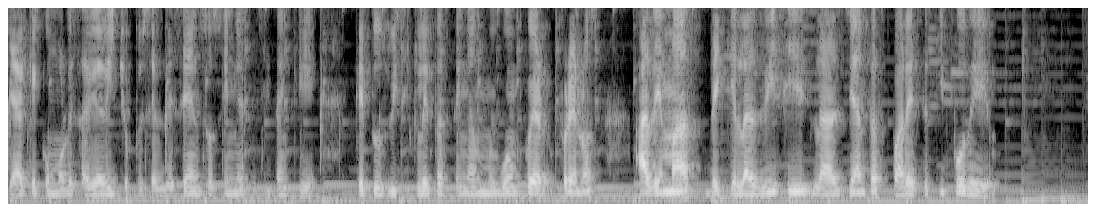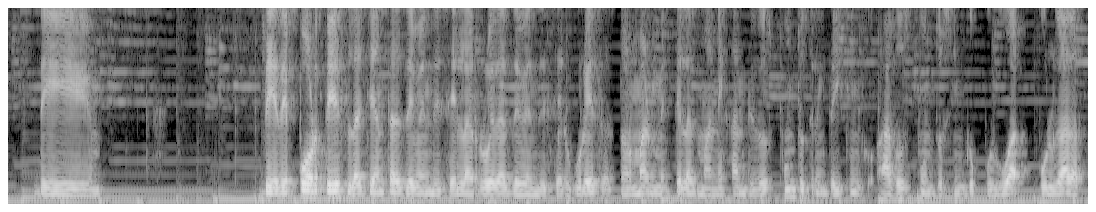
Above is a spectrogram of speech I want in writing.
ya que como les había dicho, pues el descenso sí necesitan que, tus bicicletas tengan muy buen frenos, además de que las bicis, las llantas para este tipo de de deportes, las llantas deben de ser, las ruedas deben de ser gruesas. Normalmente las manejan de 2.35 a 2.5 pulgadas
